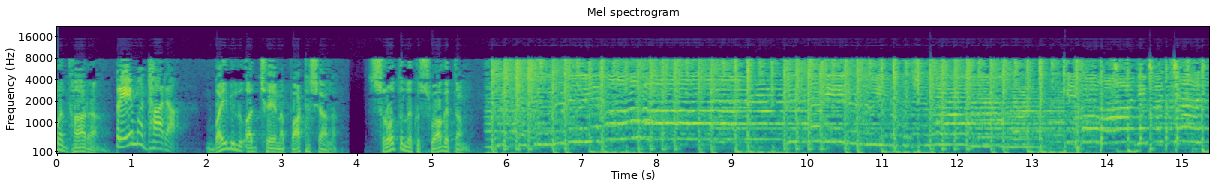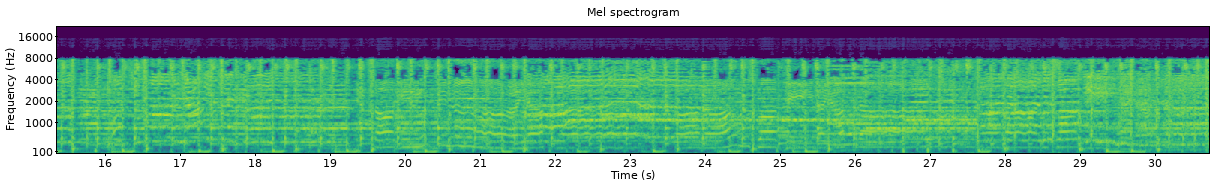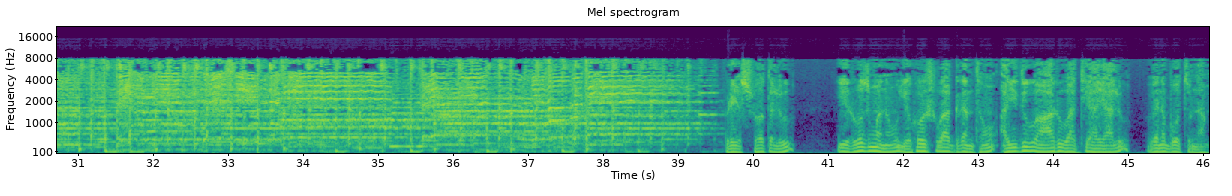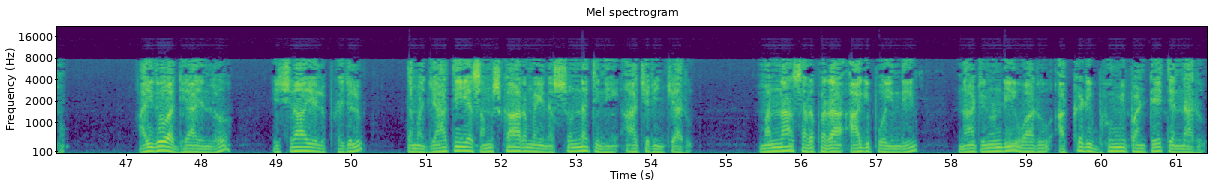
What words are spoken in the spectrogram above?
ప్రేమధార. ప్రేమధార. Bible అధ్యయన పాఠశాల. శ్రోతలకు స్వాగతం. ప్రియ శ్రోతలు ఈ రోజు మనం యహోషువా గ్రంథం ఐదు ఆరు అధ్యాయాలు వినబోతున్నాము. ఐదో అధ్యాయంలో ఇస్రాయేలు ప్రజలు తమ జాతీయ సంస్కారమైన సున్నతిని ఆచరించారు. మన్నా సరఫరా ఆగిపోయింది. నాటి నుండి వారు అక్కడి భూమి పంటే తిన్నారు.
